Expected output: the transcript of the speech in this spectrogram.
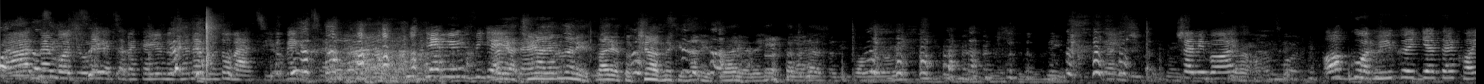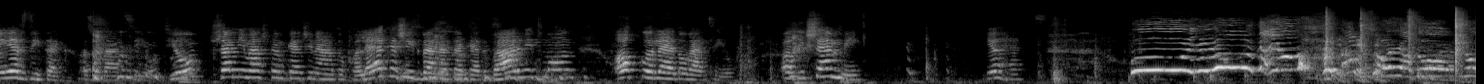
Hát nem volt jó, még egyszer be kell jönnöd, mert nem volt ováció. Még egyszer. Gyerünk, Várjál, figyeljetek! csináljak zenét, várjatok, csináld neki zenét, várjál, de hirtelen lehet, hogy itt van valami. Nincs. Nincs. Semmi baj. Akkor működjetek, ha érzitek az ovációt, jó? Semmi más nem kell csinálnotok. Ha lelkesít benneteket, bármit mond, akkor lehet ováció. Addig semmi. Jöhetsz. Jó, de jó! Tapsoljatok! Jó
